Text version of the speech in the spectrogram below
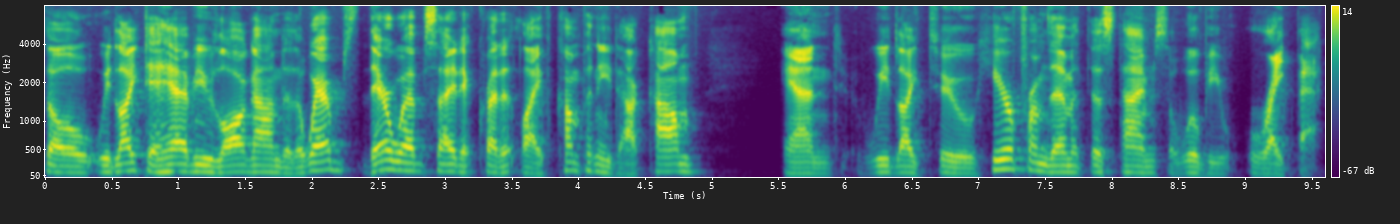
So we'd like to have you log on to the web, their website at creditlifecompany.com, and we'd like to hear from them at this time. So we'll be right back.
